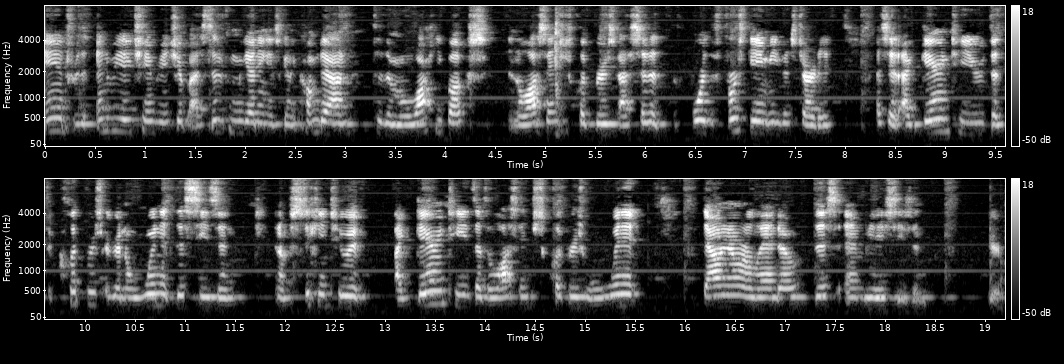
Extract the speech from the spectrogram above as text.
And for the NBA championship, I said from the beginning, it's going to come down to the Milwaukee Bucks and the Los Angeles Clippers. I said it before the first game even started. I said, I guarantee you that the Clippers are going to win it this season, and I'm sticking to it. I guarantee that the Los Angeles Clippers will win it down in Orlando this NBA season. Here.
